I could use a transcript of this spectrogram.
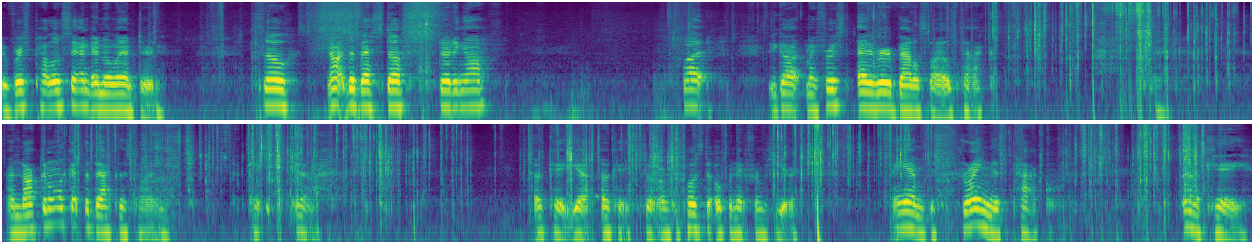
Reverse Palossand, and a Lanturn. So, not the best stuff starting off. But, we got my first ever Battle Styles pack. I'm not going to look at the back this time. Okay, yeah. Okay, yeah, okay, so I'm supposed to open it from here. I am destroying this pack. Okay.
